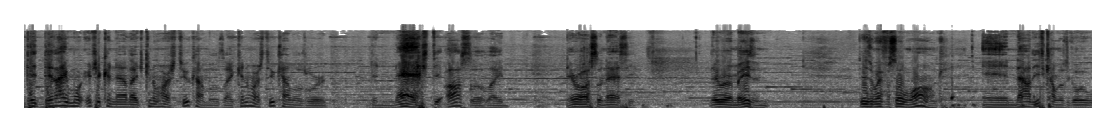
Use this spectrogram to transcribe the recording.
They, they're like more intricate now, like Kingdom Hearts 2 combos. Like Kingdom Hearts 2 combos were they're nasty also. Like they were also nasty. They were amazing. They just went for so long. And now these combos go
